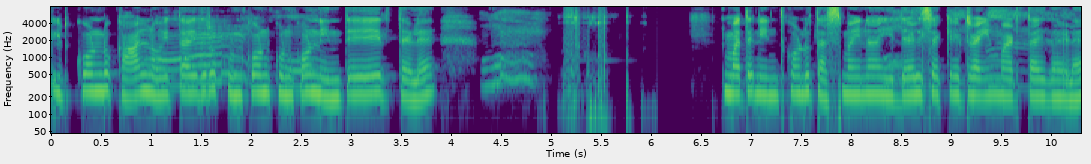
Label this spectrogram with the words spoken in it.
ಇಟ್ಕೊಂಡು ಕಾಲು ನೋಯ್ತಾ ಇದ್ದರೂ ಕುಣ್ಕೊಂಡು ಕುಣ್ಕೊಂಡು ನಿಂತೇ ಇರ್ತಾಳೆ. ಮತ್ತು ನಿಂತ್ಕೊಂಡು ತಸ್ಮೈನ ಎದ್ದೇಳ್ಸೋಕ್ಕೆ ಟ್ರೈ ಮಾಡ್ತಾ ಇದ್ದಾಳೆ.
